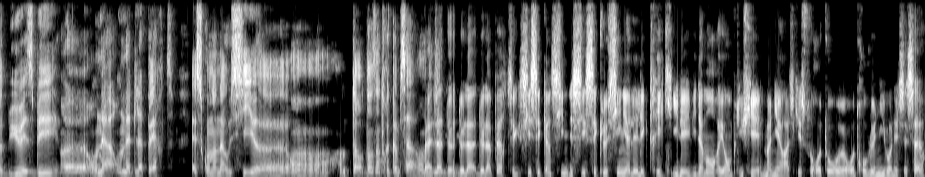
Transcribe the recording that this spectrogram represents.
hub USB, euh, on a, on a de la perte. Est-ce qu'on en a aussi euh, en, dans, dans un truc comme ça Bah, là, de, de la, de la perte, c'est que si c'est qu'un signe- si c'est que le signal électrique, il est évidemment réamplifié de manière à ce qu'il se retrouve le niveau nécessaire.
